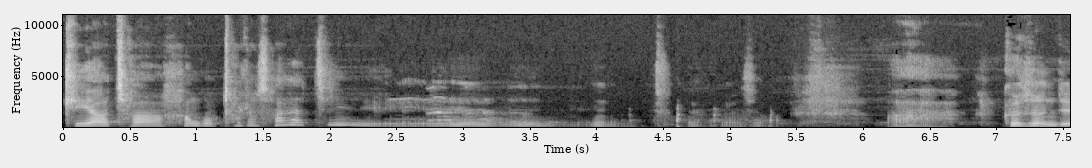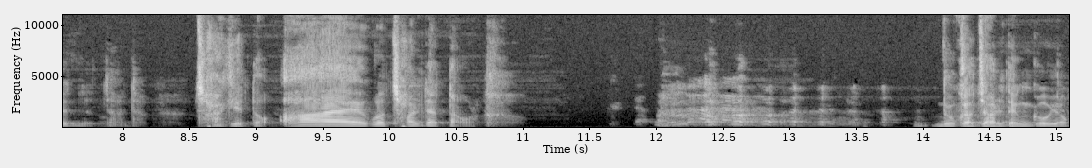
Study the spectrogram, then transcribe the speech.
기아차 한국 차를 사야지. 그래서 아 그래서 이제 자기도 아이고 잘 됐다고. 누가 잘 된 거요?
